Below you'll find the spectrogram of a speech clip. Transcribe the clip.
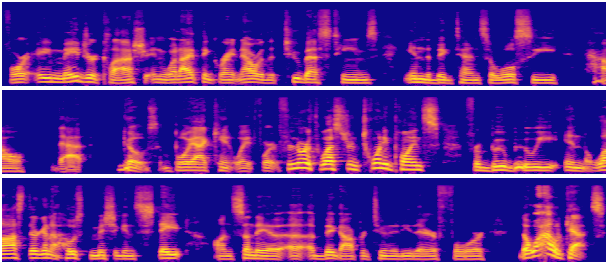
for a major clash in what I think right now are the two best teams in the Big Ten. So we'll see how that goes. Boy, I can't wait for it. For Northwestern, 20 points for Boo Buie in the loss. They're going to host Michigan State on Sunday, a, a, big opportunity there for the Wildcats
